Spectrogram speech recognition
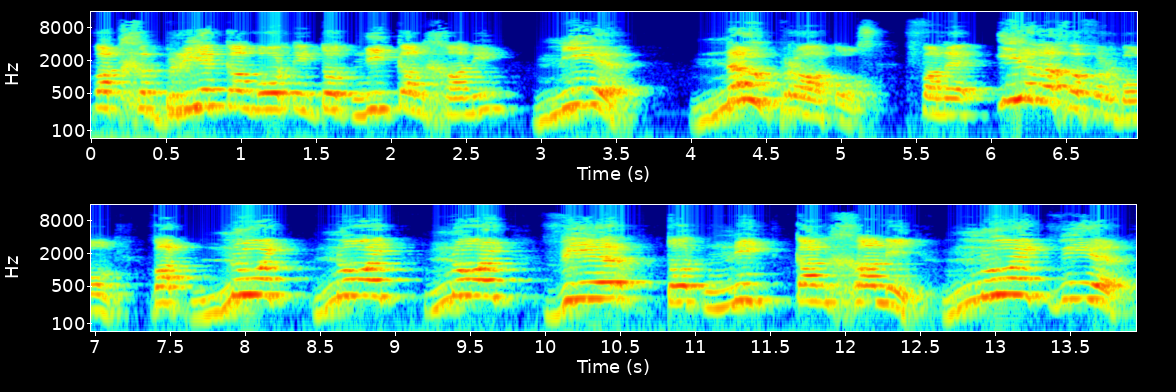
wat gebreek kan word en tot nie kan gaan nie. Nee, nou praat ons van 'n ewige verbond wat nooit nooit nooit weer tot niet kan gaan nie. Nooit weer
